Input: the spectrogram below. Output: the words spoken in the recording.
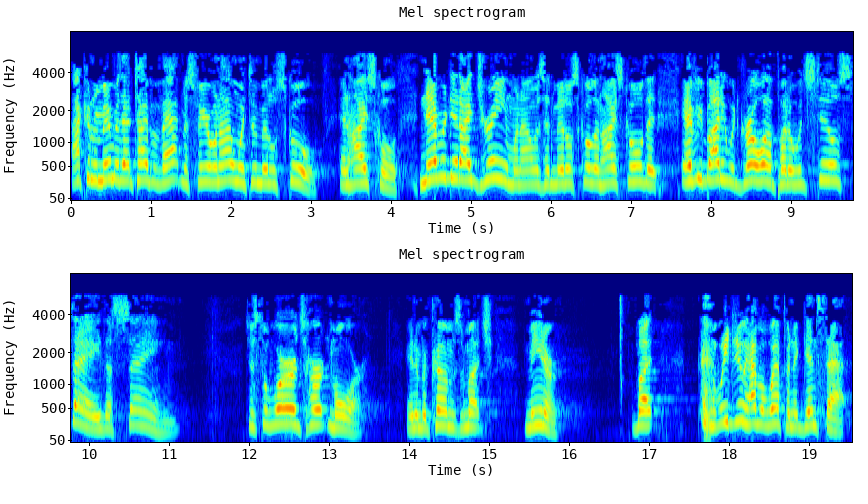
I can remember that type of atmosphere when I went to middle school and high school. Never did I dream when I was in middle school and high school that everybody would grow up but it would still stay the same. Just the words hurt more and it becomes much meaner. But we do have a weapon against that.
